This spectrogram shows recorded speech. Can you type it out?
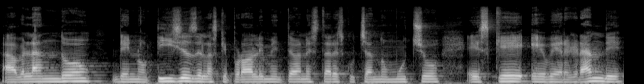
Hablando de noticias de las que probablemente van a estar escuchando mucho, es que Evergrande,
